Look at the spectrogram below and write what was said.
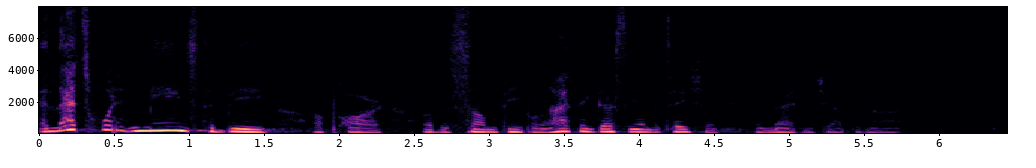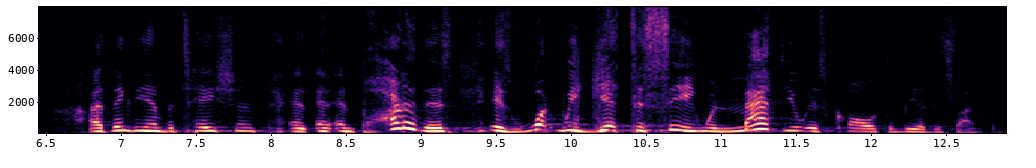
And that's what it means to be a part of the some people. And I think that's the invitation in Matthew chapter 9. I think the invitation, and, and, and part of this is what we get to see when Matthew is called to be a disciple.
